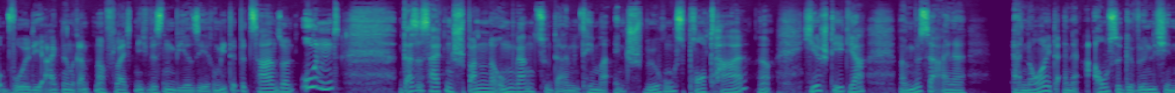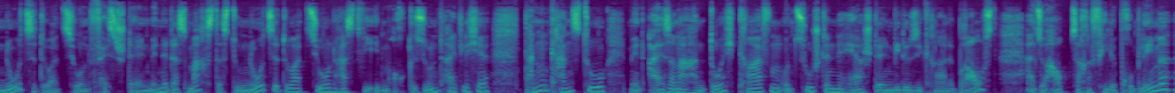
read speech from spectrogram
obwohl die eigenen Rentner vielleicht nicht wissen, wie sie ihre Miete bezahlen sollen. Und das ist halt ein spannender Umgang zu deinem Thema Entschwörungsportal. Ja. Hier steht ja, man müsse eine erneut eine außergewöhnliche Notsituation feststellen. Wenn du das machst, dass du Notsituationen hast, wie eben auch gesundheitliche, dann kannst du mit eiserner Hand durchgreifen und Zustände herstellen, wie du sie gerade brauchst. Also Hauptsache viele Probleme,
